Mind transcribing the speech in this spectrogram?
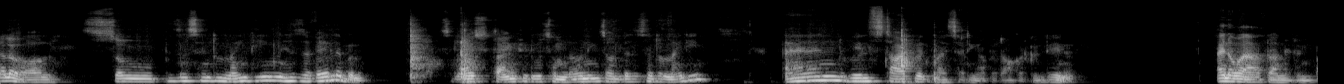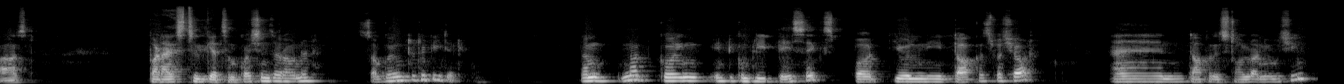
Hello all. So Business Central 19 is available. So now it's time to do some learnings on Business Central 19 and we'll start with by setting up a Docker container. I know I have done it in past but I still get some questions around it so I'm going to repeat it. I'm not going into complete basics but you'll need Docker for sure and Docker installed on your machine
